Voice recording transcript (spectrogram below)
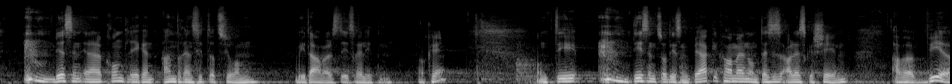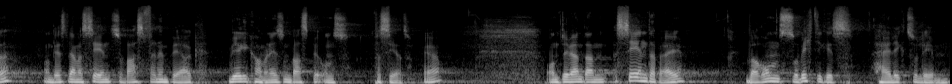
wir sind in einer grundlegend anderen Situation wie damals die Israeliten. Okay? Und die, die sind zu diesem Berg gekommen und das ist alles geschehen. Aber wir, und jetzt werden wir sehen, zu was für einem Berg wir gekommen sind und was bei uns passiert. Ja? Und wir werden dann sehen dabei, warum es so wichtig ist, heilig zu leben.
